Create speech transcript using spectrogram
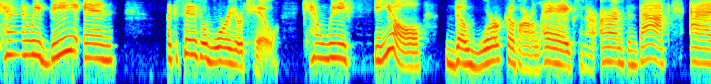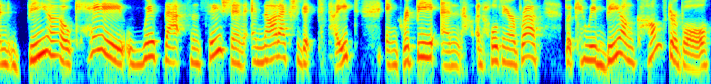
Can we be in, like, say, there's a warrior two? Can we feel the work of our legs and our arms and back and be okay with that sensation and not actually get tight and grippy and, and holding our breath, but can we be uncomfortable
